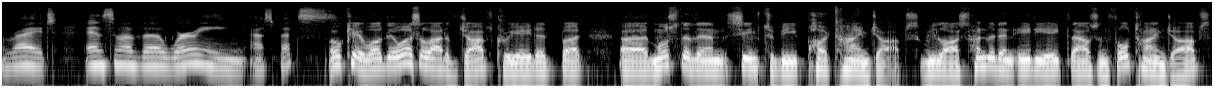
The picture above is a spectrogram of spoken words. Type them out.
right. And some of the worrying aspects. Okay, well, there was a lot of jobs created, but uh, most of them seem to be part time jobs. We lost 188,000 full time jobs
